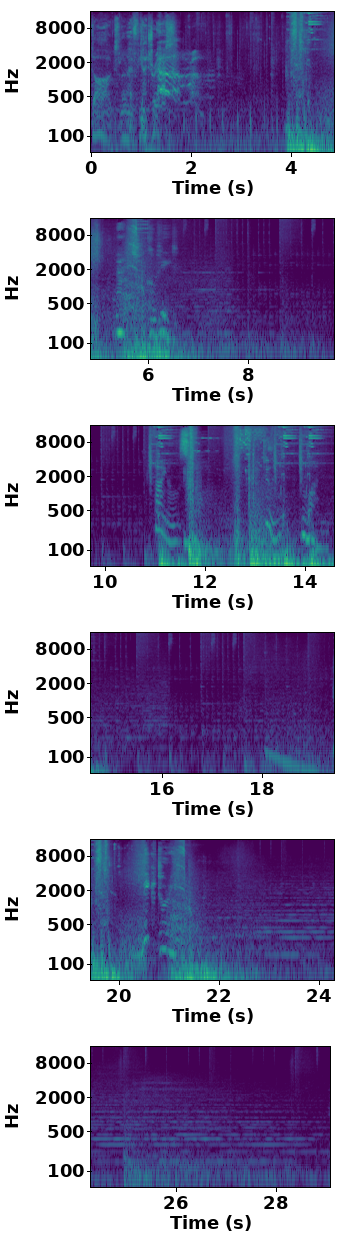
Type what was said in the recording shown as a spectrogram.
dogs learn a few tricks. Match complete. Finals. Two to one.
